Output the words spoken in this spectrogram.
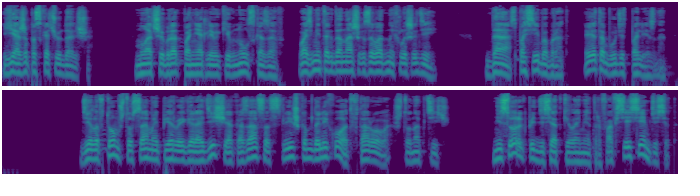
Я же поскочу дальше. Младший брат понятливо кивнул, сказав, возьми тогда наших заводных лошадей. Да, спасибо, брат, это будет полезно. Дело в том, что самое первое городище оказался слишком далеко от второго, что на Птич. Не сорок-пятьдесят километров, а все семьдесят.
